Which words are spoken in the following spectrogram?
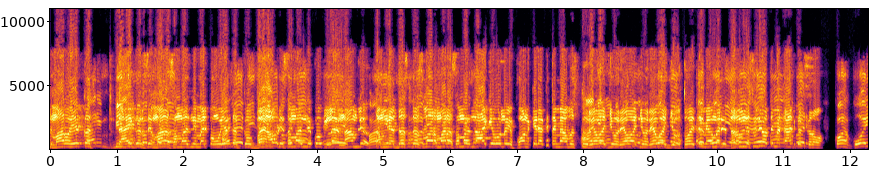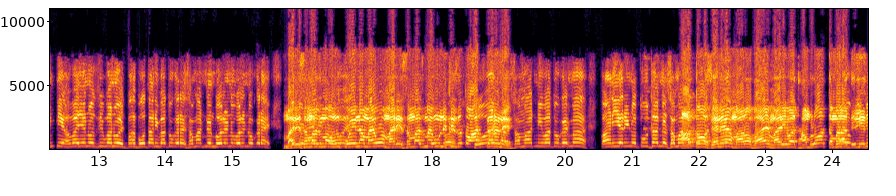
જ મારો એક જ ટાઈગર છે મારા. સમાજની પાસે હું એક જ કહું ભાઈ આપણી સમાજને કોક નામ લ્યો. તમને પાણી દસ દસ વાર મારા સમાજના. આગેવાનોએ ફોન કર્યા કે તમે આ વસ્તુ રેવા જો રેવા જો રેવા જો તોય તમે અમારી ધર્મને શું તમે ટાર્ગેટ કરો. કોઈ ની હવાઈ એનો જીવન હોય પોતાની વાતો કરે સમાજ ને બોલે ને બોલે નો કરાય. મારી સમાજમાં હું કોઈ નામ આવ્યો? મારી સમાજમાં હું નથી જતો આ કારણે. સમાજની વાતો કરીમાં પાણીયારી નો તું થાય ને સમાજ આ તો છે ને મારો ભાઈ મારી વાત સાંભળો. તમારા દલિત.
